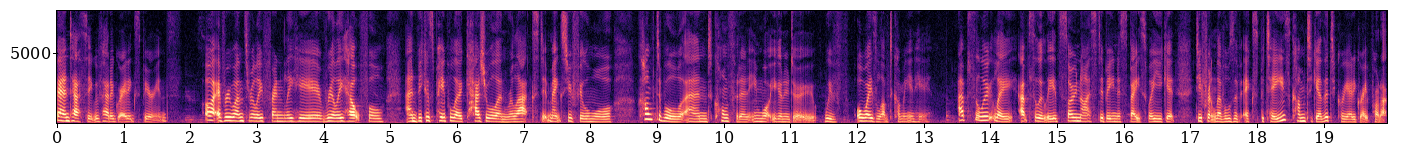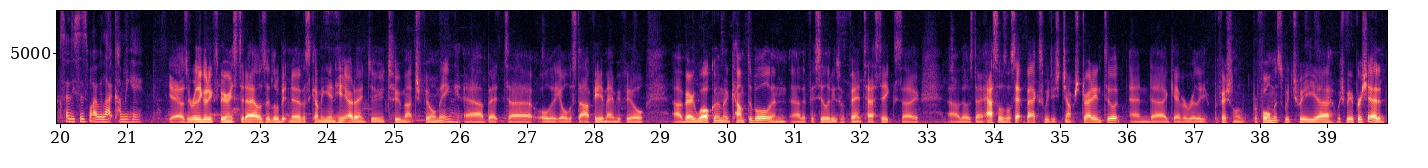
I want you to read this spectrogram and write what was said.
Fantastic, we've had a great experience. Oh, everyone's really friendly here, really helpful, and because people are casual and relaxed, it makes you feel more comfortable and confident in what you're going to do. We've always loved coming in here. Absolutely, absolutely. It's so nice to be in a space where you get different levels of expertise come together to create a great product. So this is why we like coming here. Yeah, it was a really good experience today. I was a little bit nervous coming in here. I don't do too much filming, uh, but uh, all, the, all the staff here made me feel uh, very welcome and comfortable and uh, the facilities were fantastic. So uh, there was no hassles or setbacks. We just jumped straight into it and uh, gave a really professional performance, which we, which we appreciated.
